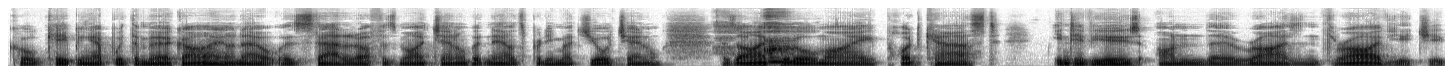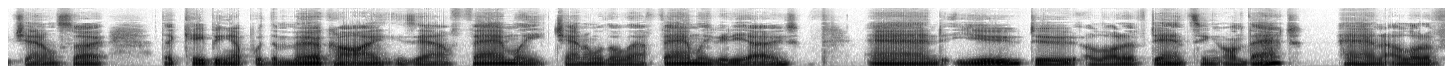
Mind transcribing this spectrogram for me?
called Keeping Up with the Merc I know it was started off as my channel, but now it's pretty much your channel. As I put ah. all my podcast interviews on the Rise and Thrive YouTube channel. So the Keeping Up with the Merc I is our family channel with all our family videos. And you do a lot of dancing on that and a lot of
